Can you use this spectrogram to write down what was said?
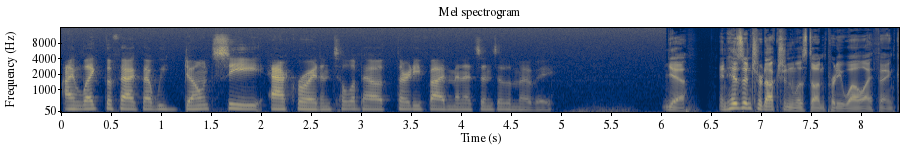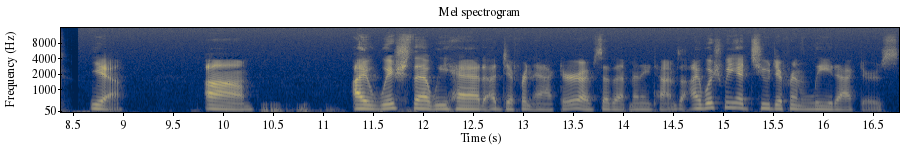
I like the fact that we don't see Aykroyd until about 35 minutes into the movie. Yeah, and his introduction was done pretty well, I think. Yeah. Um I wish that we had a different actor. I've said that many times. I wish we had two different lead actors.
